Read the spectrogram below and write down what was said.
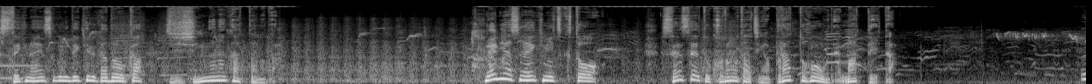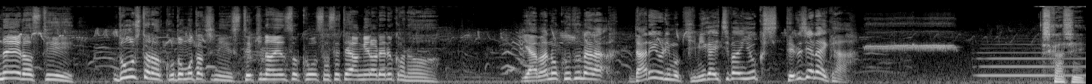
素敵な遠足にできるかどうか自信がなかったのだ。レニアスが駅に着くと先生と子供たちがプラットフォームで待っていた。ねえラスティ。どうしたら子供たちに素敵な遠足をさせてあげられるかな？山のことなら誰よりも君が一番よく知ってるじゃないか。しかし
